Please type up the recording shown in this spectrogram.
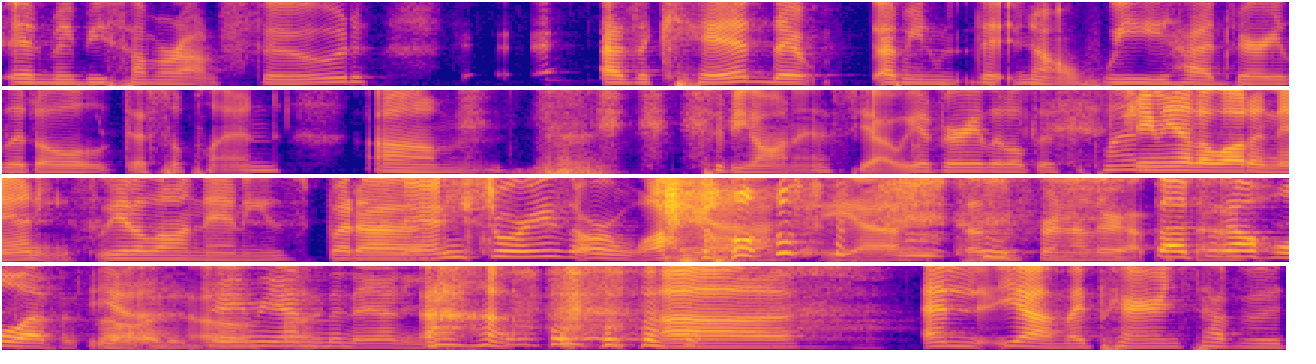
and maybe some around food. As a kid, there. I mean, the, no, we had very little discipline. Um, to be honest, yeah, we had very little discipline. Jamie had a lot of nannies. we had a lot of nannies, but uh, nanny stories are wild. yeah, yeah, those for another episode. That's a whole episode. Yeah. Oh, Jamie fuck. and the nanny. uh, and yeah, my parents have a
